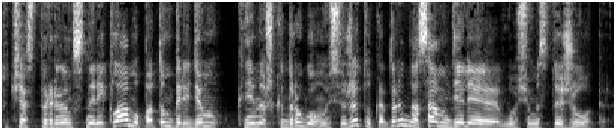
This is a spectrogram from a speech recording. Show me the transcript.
Тут сейчас прервемся на рекламу, потом перейдем к немножко другому сюжету, который на самом деле, в общем, из той же оперы.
